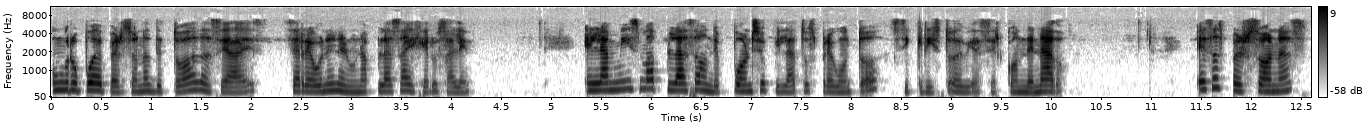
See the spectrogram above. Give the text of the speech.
un grupo de personas de todas las edades se reúnen en una plaza de Jerusalén en la misma plaza donde Poncio Pilatos preguntó si Cristo debía ser condenado. Esas personas,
